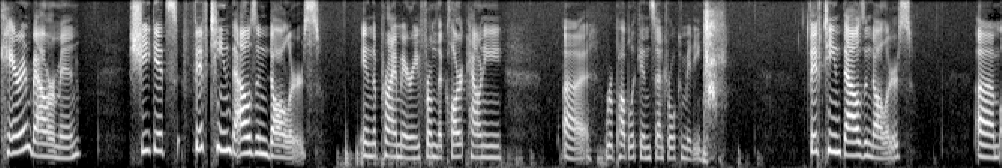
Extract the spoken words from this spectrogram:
Karen Bowerman, she gets fifteen thousand dollars in the primary from the Clark County uh, Republican Central Committee. fifteen thousand dollars. Um,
